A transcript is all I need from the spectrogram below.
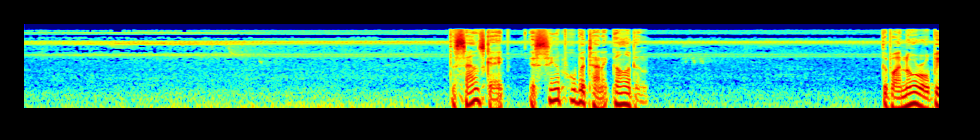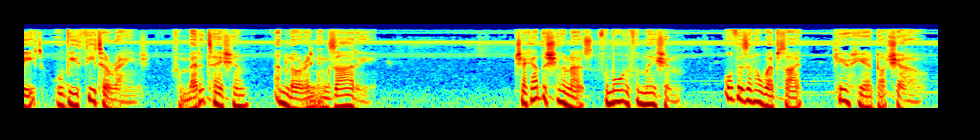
The soundscape is Singapore Botanic Garden. The binaural beat will be theta range for meditation and lowering anxiety. Check out the show notes for more information or visit our website hearhere.show.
